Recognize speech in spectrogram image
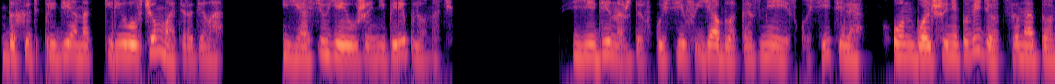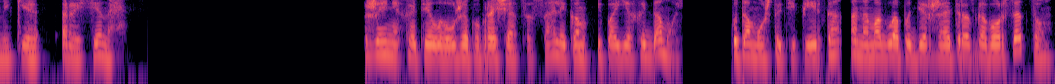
да хоть приди она к Кириллу в чем мать родила, Ясю ей уже не переплюнуть. Единожды вкусив яблоко змея-искусителя, он больше не поведется на томике Рассене. Женя хотела уже попрощаться с Аликом и поехать домой, потому что теперь-то она могла поддержать разговор с отцом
